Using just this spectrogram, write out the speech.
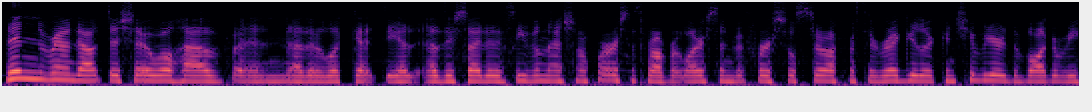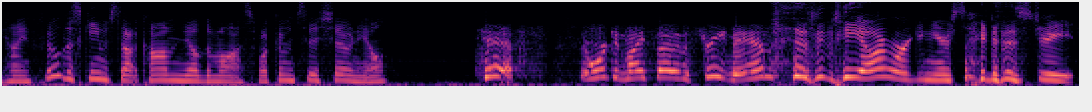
Then to round out the show, we'll have another look at the other side of the Cleveland National Forest with Robert Larson. But first, we'll start off with a regular contributor, the blogger behind FieldofSchemes.com, Neil deMause. Welcome to the show, Neil. TIFs. They're working my side of the street, man. they are working your side of the street.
